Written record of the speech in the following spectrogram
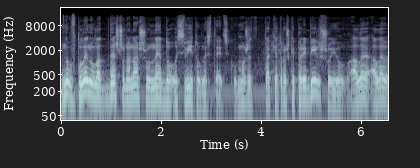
ну, вплинула дещо на нашу недоосвіту мистецьку? Може, так я трошки перебільшую, але, але,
